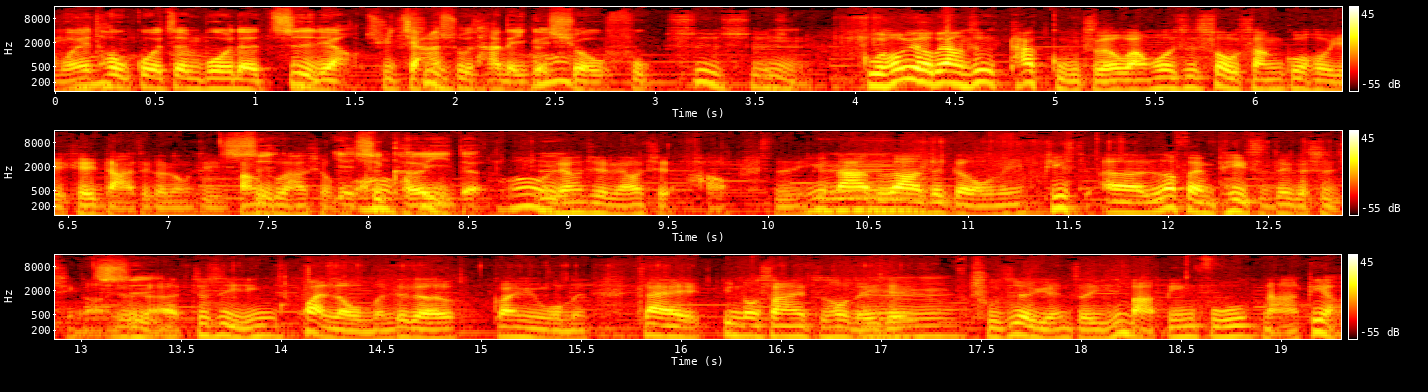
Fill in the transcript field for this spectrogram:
我们会透过震波的治疗去加速它的一个修复。是是，嗯，骨头有不一样，就是它骨折完或者是受伤过后，也可以打这个东西帮助它修复，也是可以的。哦，了解了解。好，是因为大家知道这个我们 peace 呃 love and peace 这个事情啊，是就是已经换了我们这个关于我们在运动伤害之后的一些处置的原则，已经把冰敷拿掉。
